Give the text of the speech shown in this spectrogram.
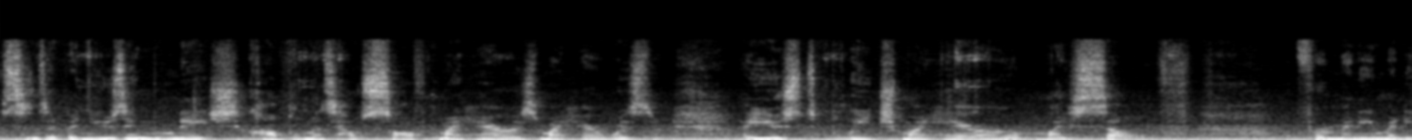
since I've been using Monat, she compliments how soft my hair is. My hair was, I used to bleach my hair myself for many, many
